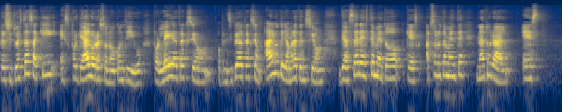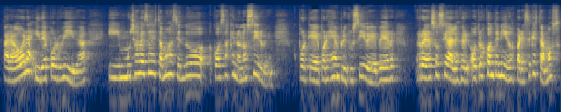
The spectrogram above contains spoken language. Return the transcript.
Pero si tú estás aquí es porque algo resonó contigo, por ley de atracción o principio de atracción, algo te llama la atención de hacer este método que es absolutamente natural, es para ahora y de por vida. Y muchas veces estamos haciendo cosas que no nos sirven. Porque, por ejemplo, inclusive ver redes sociales, ver otros contenidos, parece que estamos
